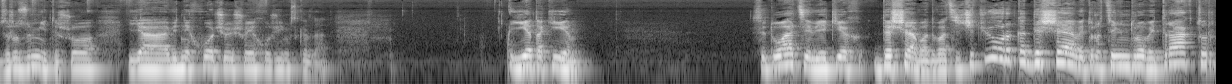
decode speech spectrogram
зрозуміти, що я від них хочу і що я хочу їм сказати. Є такі ситуації, в яких дешева 24-ка, дешевий трьохциліндровий трактор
